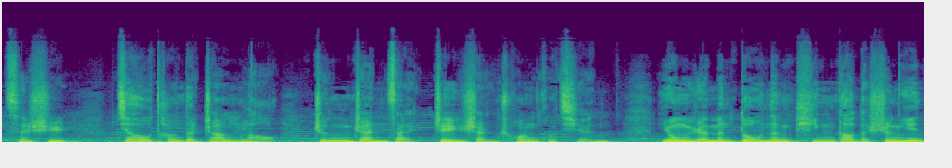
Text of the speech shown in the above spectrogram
此时，教堂的长老正站在这扇窗户前，用人们都能听到的声音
